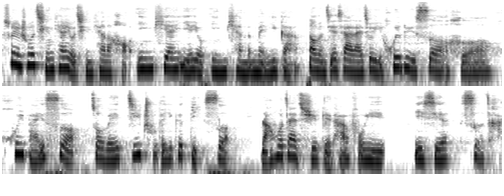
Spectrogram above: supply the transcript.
所以说，晴天有晴天的好，阴天也有阴天的美感。那我们接下来就以灰绿色和灰白色作为基础的一个底色，然后再去给它辅以一些色彩。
